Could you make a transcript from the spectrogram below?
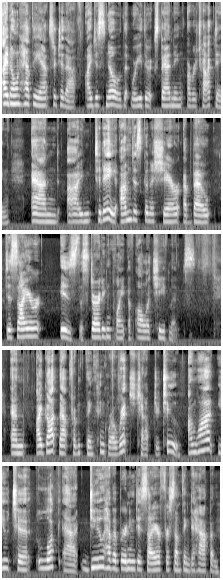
I don't have the answer to that. I just know that we're either expanding or retracting. And I today I'm just going to share about desire is the starting point of all achievements. And I got that from Think and Grow Rich, chapter two. I want you to look at do you have a burning desire for something to happen?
